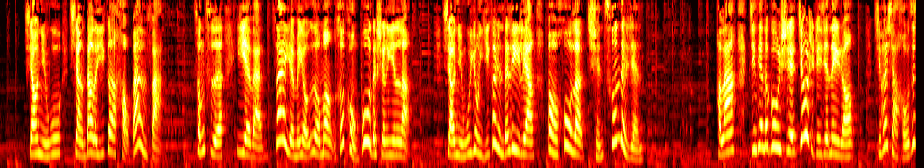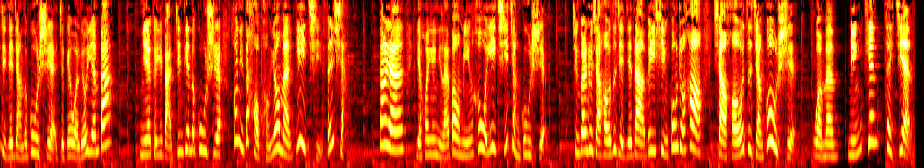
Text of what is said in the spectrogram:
小女巫想到了一个好办法。从此，夜晚再也没有噩梦和恐怖的声音了。小女巫用一个人的力量保护了全村的人。好啦，今天的故事就是这些内容。喜欢小猴子姐姐讲的故事，就给我留言吧。你也可以把今天的故事和你的好朋友们一起分享。当然，也欢迎你来报名和我一起讲故事。请关注小猴子姐姐的微信公众号“小猴子讲故事”。我们明天再见。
